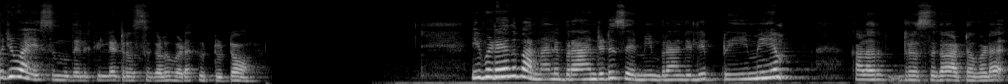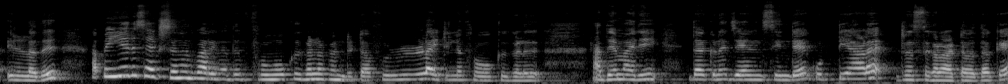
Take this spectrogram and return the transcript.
ഒരു വയസ്സ് മുതൽക്കുള്ള ഡ്രസ്സുകൾ ഇവിടെ കിട്ടും ഇവിടെ എന്ന് പറഞ്ഞാൽ ബ്രാൻഡഡ് സെമി ബ്രാൻഡിൽ പ്രീമിയം കളർ ഡ്രസ്സുകളാട്ടോ ഇവിടെ ഉള്ളത്. അപ്പോൾ ഈ ഒരു സെക്ഷൻ എന്ന് പറയുന്നത് ഫ്രോക്കുകളൊക്കെ ഉണ്ട് കേട്ടോ ഫുള്ളായിട്ടുള്ള ഫ്രോക്കുകൾ അതേമാതിരി ഇതാക്കണ ജെൻസിന്റെ കുട്ടിയാളെ ഡ്രസ്സുകളാട്ടോ ഇതൊക്കെ.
